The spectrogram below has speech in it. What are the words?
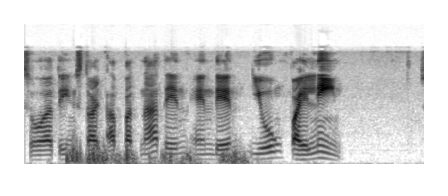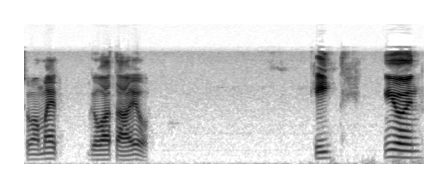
So, ito yung startup path natin and then yung file name. So, mamaya gawa tayo. Okay? Ngayon,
